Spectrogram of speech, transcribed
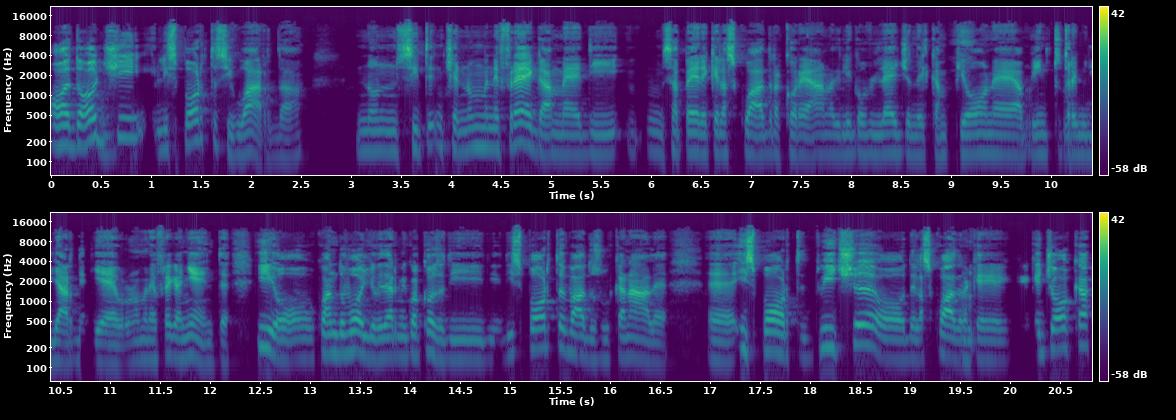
ad oggi l'e-sport si guarda, non, si, cioè non me ne frega a me di mhmm, sapere che la squadra coreana di League of Legends, il campione, ha vinto 3 miliardi di euro, non me ne frega niente. Io quando voglio vedermi qualcosa di, di, di sport vado sul canale eh, eSport Twitch o della squadra mm. che, che gioca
